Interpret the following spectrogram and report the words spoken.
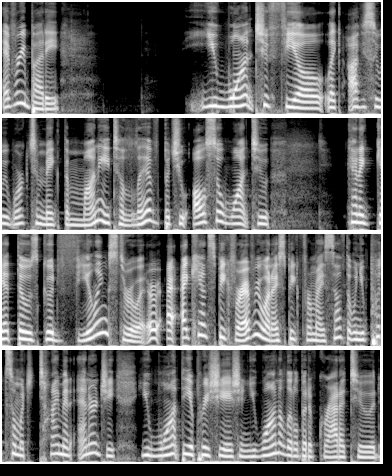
everybody, you want to feel like obviously we work to make the money to live, but you also want to kind of get those good feelings through it. Or I, I, can't speak for everyone. I speak for myself that when you put so much time and energy, you want the appreciation, you want a little bit of gratitude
